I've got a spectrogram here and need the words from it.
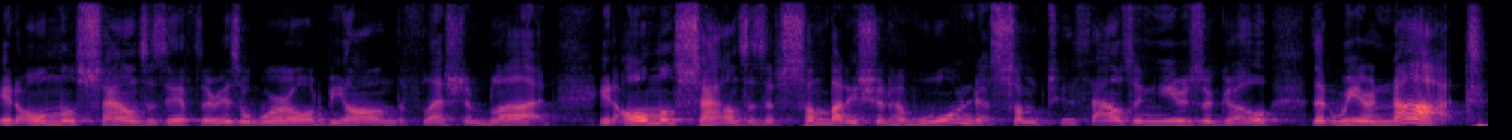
It almost sounds as if there is a world beyond the flesh and blood. It almost sounds as if somebody should have warned us some 2,000 years ago that we are not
